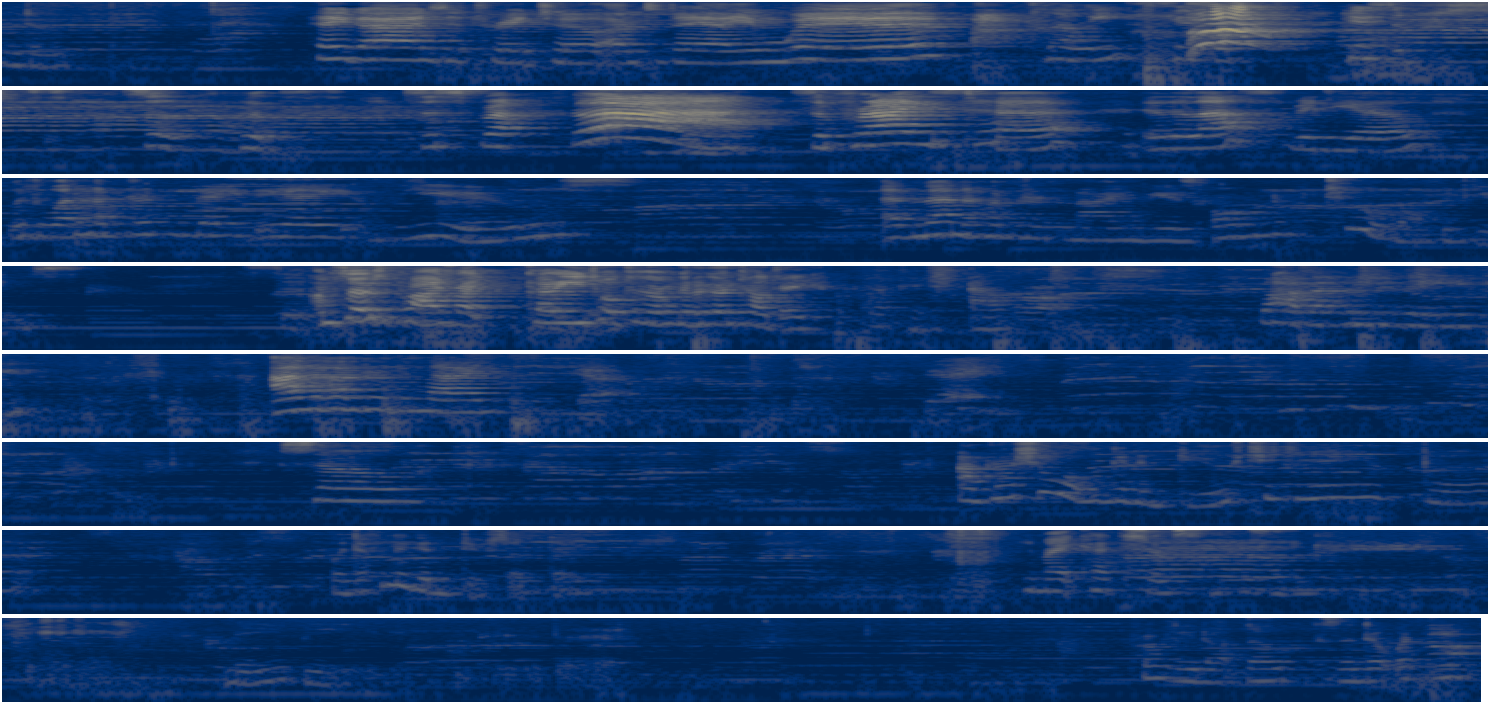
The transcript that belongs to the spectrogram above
I'm done. Hey guys, it's Rachel, and today I am with. Chloe, who's, Ah! who's su- su- suspri- ah! surprised her in the last video with 188 views and then 109 views on two of our videos. So, I'm so surprised. Right, Chloe, you talk to them. I'm gonna go and tell Jake. okay, ow. What have 180 views? And 109. Yeah. Okay. So, I'm not sure what we're gonna do today, but we're definitely gonna do something. You might catch some sneezing. Maybe. Maybe. Probably not though, because I don't want you.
